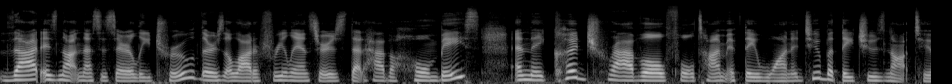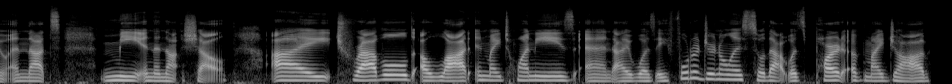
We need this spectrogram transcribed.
That is not necessarily true. There's a lot of freelancers that have a home base and they could travel full time if they wanted to, but they choose not to. And that's me in a nutshell. I traveled a lot lot in my 20s and I was a photojournalist, so that was part of my job.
